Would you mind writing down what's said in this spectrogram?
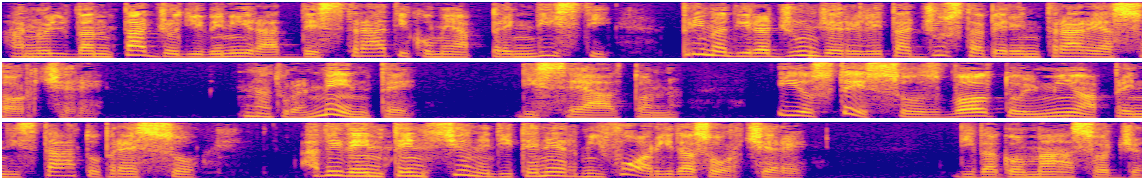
hanno il vantaggio di venire addestrati come apprendisti prima di raggiungere l'età giusta per entrare a sorcere. Naturalmente, disse Alton, io stesso ho svolto il mio apprendistato presso. Aveva intenzione di tenermi fuori da sorcere, divagò Masog,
